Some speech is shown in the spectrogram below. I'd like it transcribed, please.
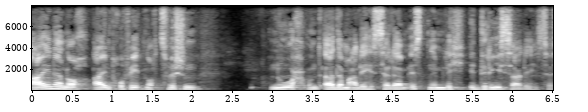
einer noch, ein Prophet noch zwischen Nuh und Adam a.s. ist, nämlich Idris a.s.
